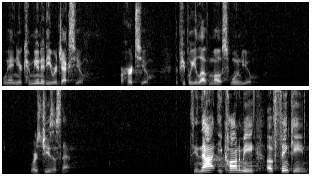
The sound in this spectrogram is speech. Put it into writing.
when your community rejects you or hurts you, the people you love most wound you. Where's Jesus then? See, in that economy of thinking,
